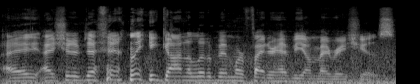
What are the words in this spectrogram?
I, I should have definitely gone a little bit more fighter heavy on my ratios.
